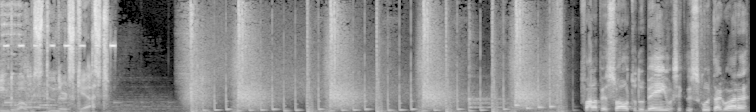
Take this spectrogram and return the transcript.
Bem-vindo ao Standards Cast. Fala pessoal, tudo bem? Você que escuta agora,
